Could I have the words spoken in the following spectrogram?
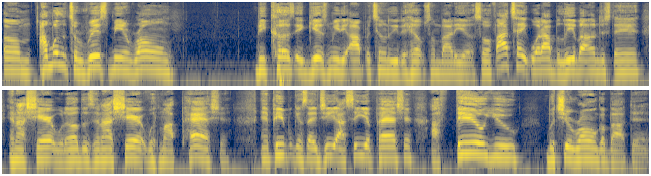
um, I'm willing to risk being wrong because it gives me the opportunity to help somebody else. So if I take what I believe I understand and I share it with others and I share it with my passion, and people can say, gee, I see your passion, I feel you, but you're wrong about that.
